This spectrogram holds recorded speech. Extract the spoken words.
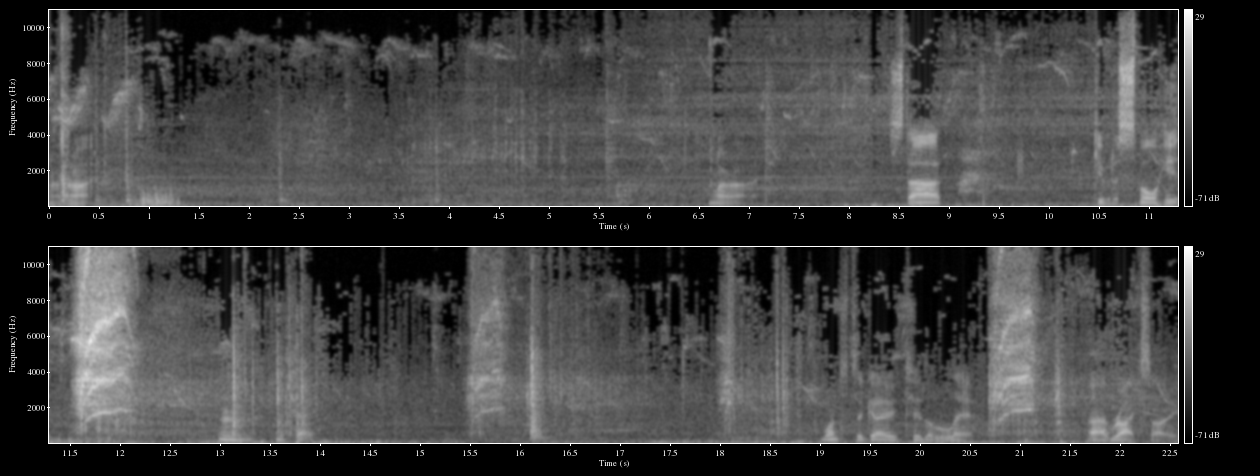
All right all right start give it a small hit mm, okay wants to go to the left. Uh, right, sorry.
